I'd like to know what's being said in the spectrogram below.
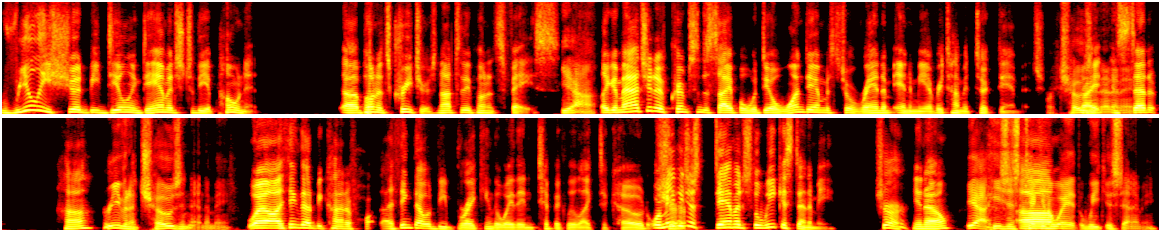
really should be dealing damage to the opponent. Uh, opponent's creatures, not to the opponent's face. yeah, Like imagine if Crimson Disciple would deal one damage to a random enemy every time it took damage, or chosen right? enemy, Instead of, huh? or even a chosen enemy. Well, I think that'd be kind of. I think that would be breaking the way they typically like to code, or maybe Sure. just damage the weakest enemy. Sure, You know, yeah, he's just taking Um, away at the weakest enemy.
